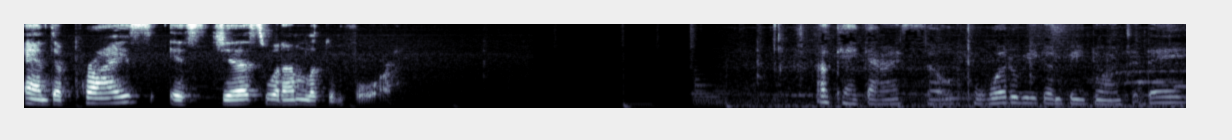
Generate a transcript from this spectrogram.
and the price is just what I'm looking for. Okay guys, so what are we going to be doing today?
